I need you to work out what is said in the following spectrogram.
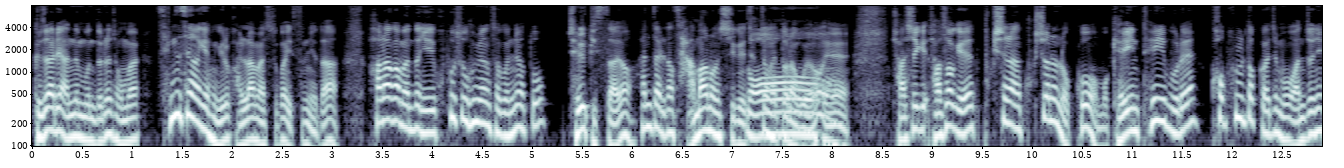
그 자리에 앉는 분들은 정말 생생하게 경기를 관람할 수가 있습니다. 하나가 만든 이 포수 후면석은요, 또 제일 비싸요. 한 자리당 4만 원씩을 책정했더라고요. 오. 예. 좌식에, 좌석에 푹신한 쿠션을 놓고 뭐 개인 테이블에 컵 홀더까지 뭐 완전히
